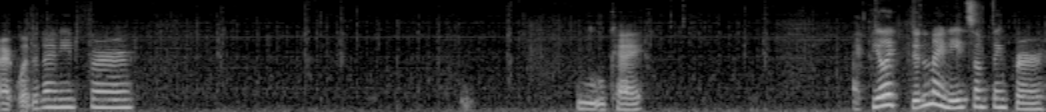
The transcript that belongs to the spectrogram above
Alright, what did I need for... Ooh, okay. I feel like, didn't I need something for...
